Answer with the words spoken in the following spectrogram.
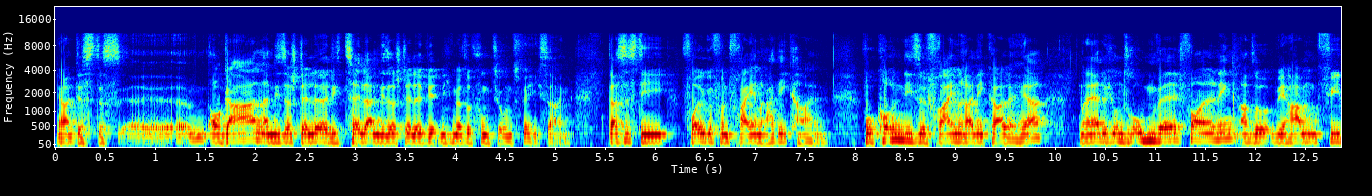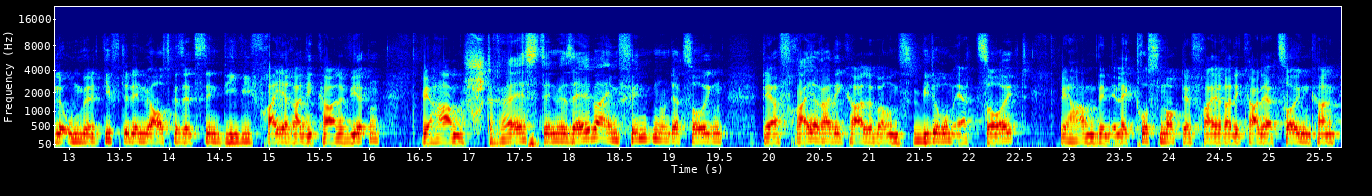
Ja, das, das äh, Organ an dieser Stelle, die Zelle an dieser Stelle wird nicht mehr so funktionsfähig sein. Das ist die Folge von freien Radikalen. Wo kommen diese freien Radikale her? Naja, durch unsere Umwelt vor allen Dingen. Also wir haben viele Umweltgifte, denen wir ausgesetzt sind, die wie freie Radikale wirken. Wir haben Stress, den wir selber empfinden und erzeugen, der freie Radikale bei uns wiederum erzeugt. Wir haben den Elektrosmog, der freie Radikale erzeugen kann.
